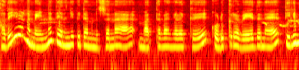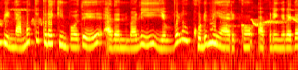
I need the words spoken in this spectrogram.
கதையில நம்ம என்ன தெரிஞ்சுக்கிட்டோம்னு சொன்னா மற்றவங்களுக்கு கொடுக்கிற வேதனை திரும்பி நமக்கு கிடைக்கும் போது அதன் வலி எவ்வளவு கொடுமையா இருக்கும் அப்படிங்கிறத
